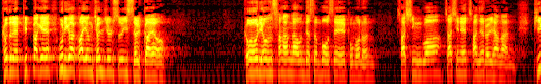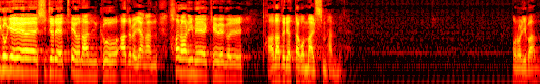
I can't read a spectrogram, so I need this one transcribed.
그들의 핍박에 우리가 과연 견딜 수 있을까요? 그 어려운 상황 가운데서 모세의 부모는 자신과 자신의 자녀를 향한 비극의 시절에 태어난 그 아들을 향한 하나님의 계획을 받아들였다고 말씀합니다. 오늘 이 밤,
